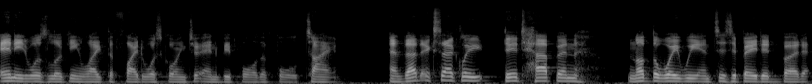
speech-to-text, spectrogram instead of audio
and it was looking like the fight was going to end before the full time. And that exactly did happen not the way we anticipated, but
